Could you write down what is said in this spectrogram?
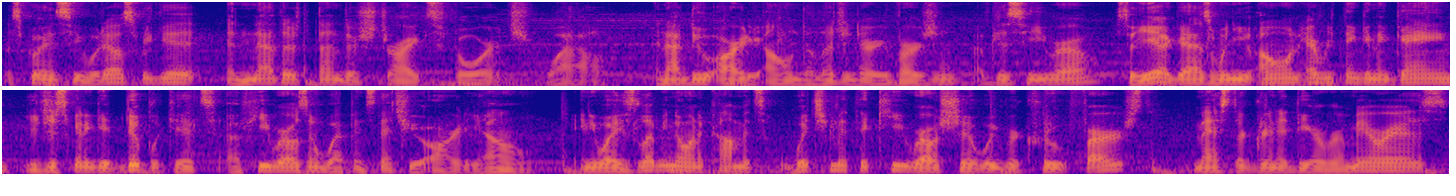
Let's go ahead and see what else we get. Another Thunderstrike Scourge. Wow and I do already own the legendary version of this hero. So yeah guys, when you own everything in the game, you're just gonna get duplicates of heroes and weapons that you already own. Anyways, let me know in the comments which mythic hero should we recruit first, Master Grenadier Ramirez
